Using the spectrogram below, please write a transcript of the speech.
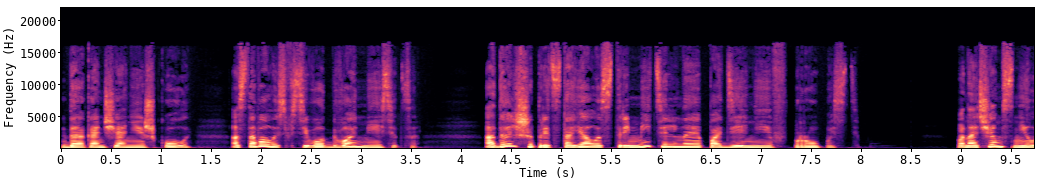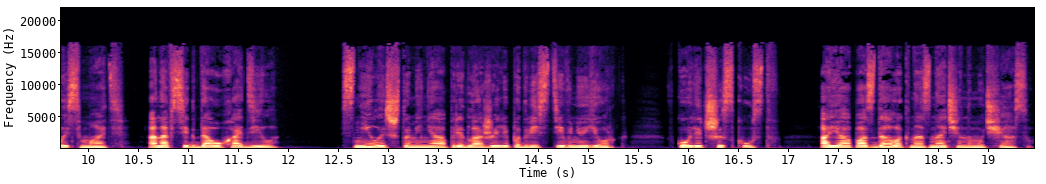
До окончания школы оставалось всего два месяца, а дальше предстояло стремительное падение в пропасть. По ночам снилась мать, она всегда уходила. Снилось, что меня предложили подвести в Нью-Йорк, в колледж искусств, а я опоздала к назначенному часу.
